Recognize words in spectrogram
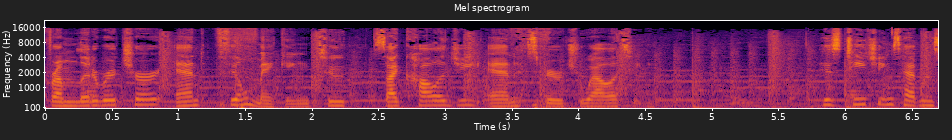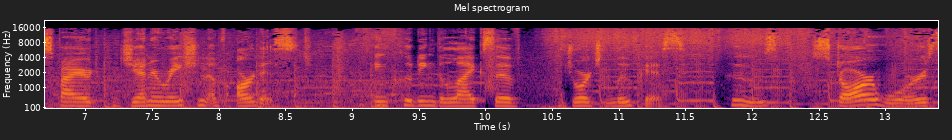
from literature and filmmaking to psychology and spirituality. His teachings have inspired generation of artists, including the likes of George Lucas, whose Star Wars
